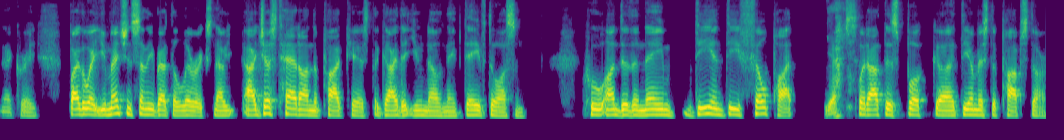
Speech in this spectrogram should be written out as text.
That great. By the way, you mentioned something about the lyrics. Now, I just had on the podcast the guy that you know named Dave Dawson, who under the name D and D Philpott yes. put out this book, uh, Dear Mr. Popstar.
